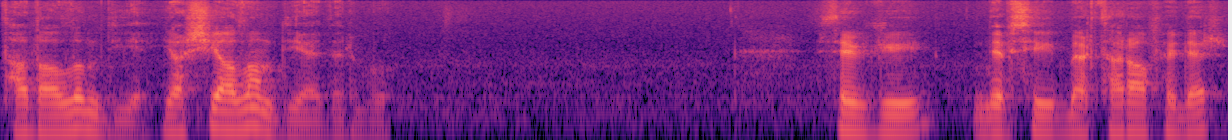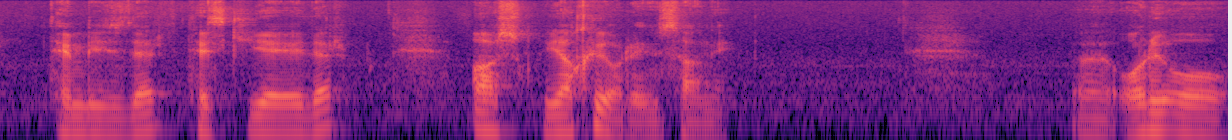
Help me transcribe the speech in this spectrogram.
tadalım diye, yaşayalım diyedir bu. Sevgi nefsi bertaraf eder, temizler, teskiye eder. Aşk yakıyor insanı. Ee, onu o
